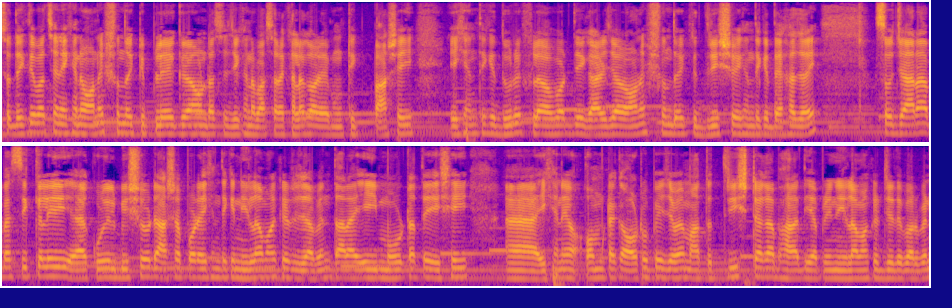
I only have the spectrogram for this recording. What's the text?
সো দেখতে পাচ্ছেন এখানে অনেক সুন্দর একটি প্লে গ্রাউন্ড আছে যেখানে বাচ্চারা খেলা করে এবং ঠিক পাশেই এখান থেকে দূরে ফ্লাইওভার দিয়ে গাড়ি যাওয়ার অনেক সুন্দর একটি দৃশ্য এখান থেকে দেখা যায়। সো যারা বেসিক্যালি কুড়িল বিশ্বরোডে আসার পরে এখান থেকে নীলা মার্কেটে যাবেন, তারা এই মোড়টাতে এসেই এখানে কম টাকা অটো পেয়ে যাবে, মাত্র ত্রিশ টাকা ভাড়া দিয়ে আপনি নীলা মার্কেট যেতে পারবেন।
